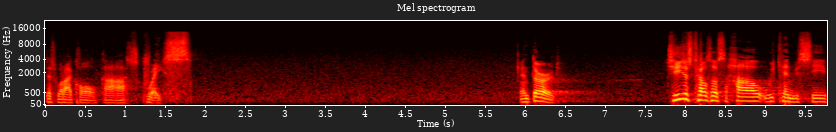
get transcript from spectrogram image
That's what I call God's grace. And third, Jesus tells us how we can receive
